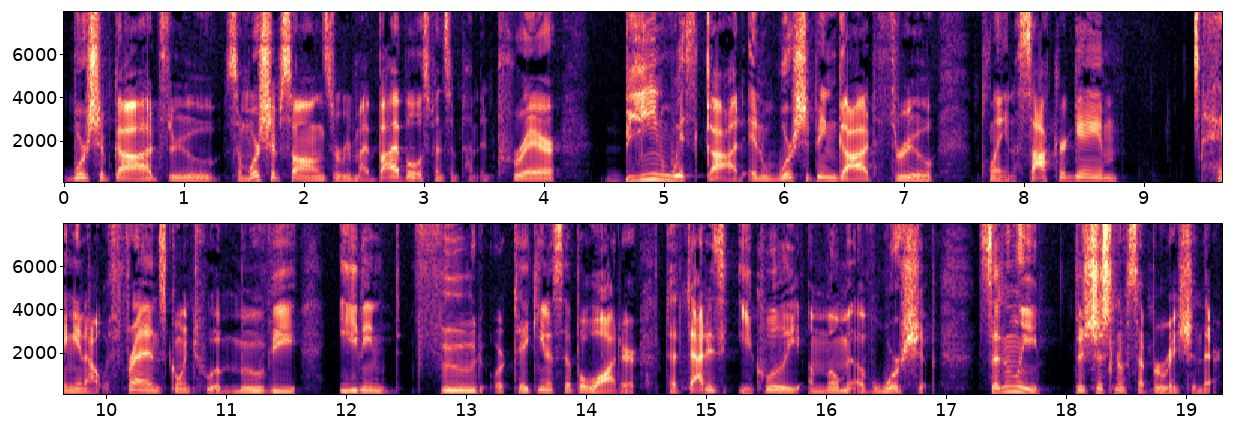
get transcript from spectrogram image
worship God through some worship songs or read my Bible, spend some time in prayer, being with God and worshiping God through playing a soccer game, hanging out with friends, going to a movie, eating food or taking a sip of water, that that is equally a moment of worship. Suddenly, there's just no separation there.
